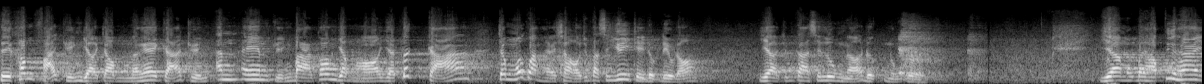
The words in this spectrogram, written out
thì không phải chuyện vợ chồng, mà ngay cả chuyện anh em, chuyện bà con, dòng họ và tất cả trong mối quan hệ xã hội chúng ta sẽ duy trì được điều đó. Và chúng ta sẽ luôn nở được nụ cười. Và một bài học thứ hai,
